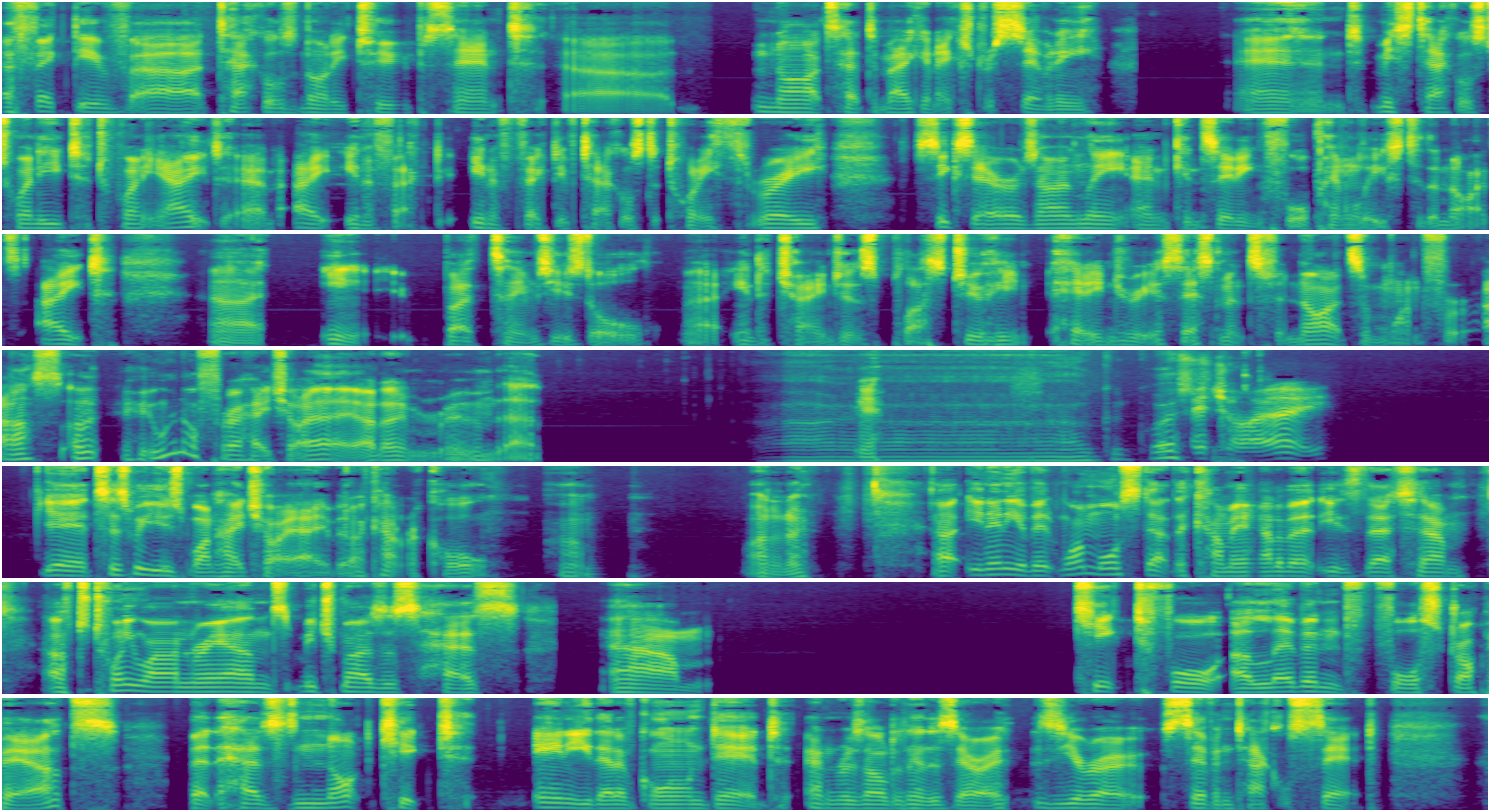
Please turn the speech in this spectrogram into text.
effective uh, tackles 92%. Uh, Knights had to make an extra 70 and missed tackles 20 to 28 and eight ineffective, ineffective tackles to 23, six errors only, and conceding four penalties to the Knights, eight. Uh, in, both teams used all uh, interchanges plus two he- head injury assessments for Knights and one for us. Oh, who went off for a HIA? I don't remember that. Uh, Good question. HIA. Yeah, it says we used one HIA, but I can't recall. Um, I don't know. Uh, in any event, one more stat that come out of it is that um, after 21 rounds, Mitch Moses has um, kicked for 11 forced dropouts, but has not kicked any that have gone dead and resulted in a zero, zero seven tackle set.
